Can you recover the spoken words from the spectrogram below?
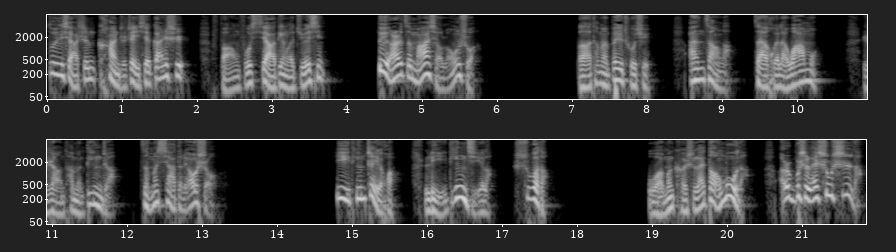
蹲下身看着这些干尸，仿佛下定了决心，对儿子马小龙说。”把他们背出去，安葬了再回来挖墓，让他们盯着，怎么下得了手？一听这话，李丁急了，说道：“我们可是来盗墓的，而不是来收尸的。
